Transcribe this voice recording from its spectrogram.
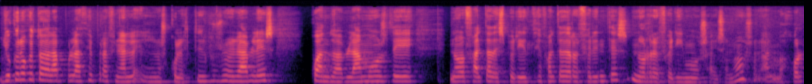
Yo creo que toda la población, pero al final en los colectivos vulnerables, cuando hablamos de no falta de experiencia, falta de referentes, nos referimos a eso. ¿no? A lo mejor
